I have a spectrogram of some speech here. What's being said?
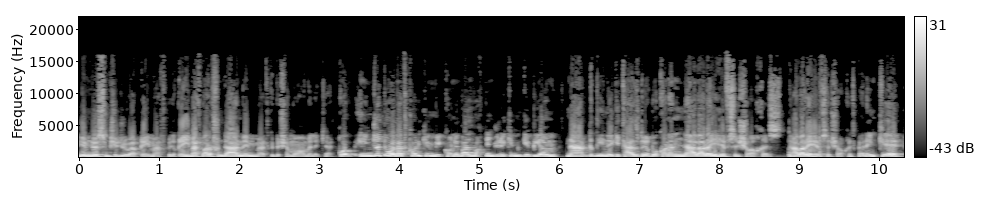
نمی‌دونستیم چه جوری قیمت بده. قیمت براشون در نمیاد که بشه معامله کرد. خب اینجا دولت کاری که می‌کنه بعض وقت اینجوری که میگه بیام نقدینگی تزریق بکنن نه برای حفظ شاخص نه برای حفظ شاخص. برای اینکه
